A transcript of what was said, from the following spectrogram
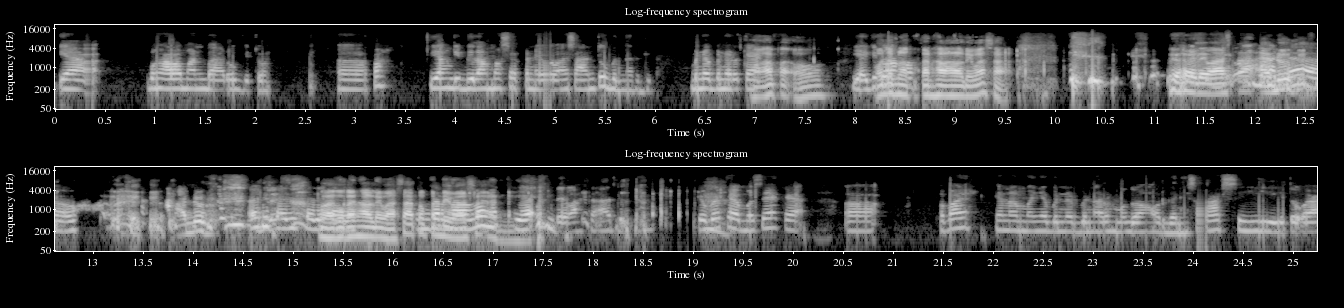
ya pengalaman baru gitu. Eh, apa yang dibilang masa pendewasaan tuh benar gitu. Bener-bener Oh, kayak apa? Oh, ya gitu oh udah melakukan hal-hal dewasa. dewasa. Aduh. Aduh. Aduh, aduh, aduh, Melakukan aduh. hal dewasa atau Internal pendewasaan? ya. pendewasaan. Coba kayak maksudnya kayak eh, apa ya yang namanya benar-benar megang organisasi gitu. Ya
